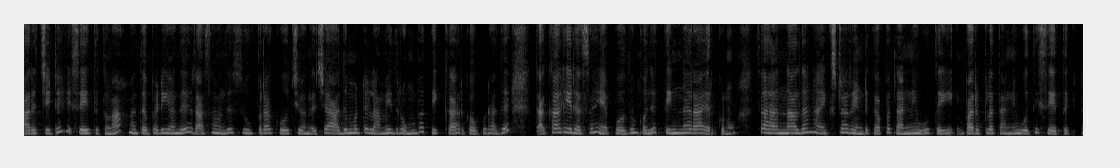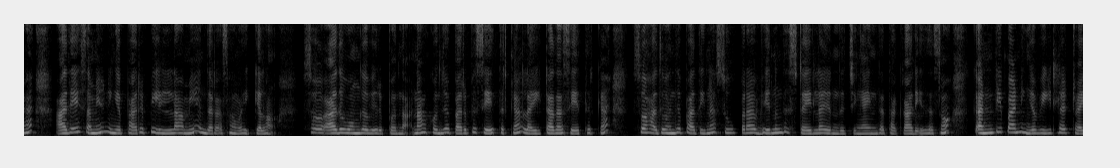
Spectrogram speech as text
அரைச்சிட்டு சேர்த்துக்கலாம். மற்றபடி வந்து ரசம் வந்து சூப்பராக கோச்சி வந்துச்சு. அது மட்டும் இல்லாமல் இது ரொம்ப திக்காக இருக்கக்கூடாது. தக்காளி ரசம் எப்போதும் கொஞ்சம் தின்னராக இருக்கணும். ஸோ அதனால தான் நான் எக்ஸ்ட்ரா ரெண்டு கப்பு தண்ணி ஊற்றி பருப்பில் தண்ணி ஊற்றி சேர்த்துக்கிட்டேன். அதே சமயம் நீங்கள் பருப்பு இல்லாமல் இந்த ரசம் வைக்கலாம். ஸோ அது உங்கள் விருப்பம் தான் நான் கொஞ்சம் பருப்பு சேர்த்துருக்கேன் லைட்டாக தான் சேர்த்துருக்கேன். ஸோ அது வந்து பார்த்திங்கன்னா சூப்பராக விருந்து ஸ்டைலில் இருந்துச்சுங்க இந்த தக்காளி ரசம். கண்டிப்பாக நீங்கள் வீட்டில் ட்ரை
